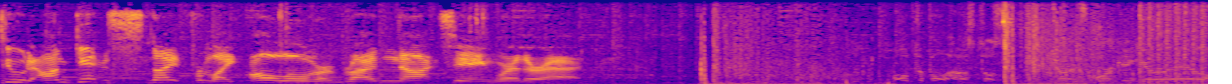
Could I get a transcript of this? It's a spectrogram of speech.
Dude, I'm getting sniped from like all over, but I'm not seeing where they're at. Multiple hostile sentry turrets working your AO.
